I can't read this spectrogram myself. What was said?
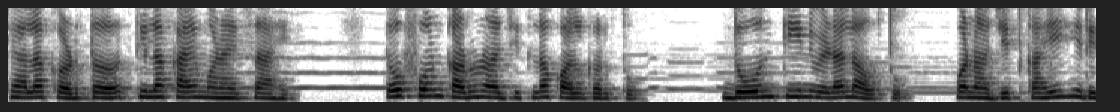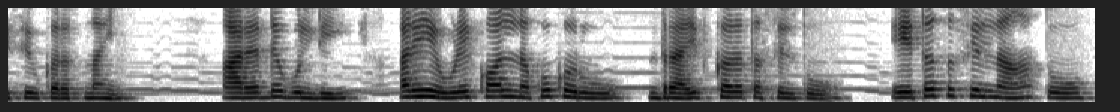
त्याला कळतं तिला काय म्हणायचं आहे. तो फोन काढून अजितला कॉल करतो. दोन तीन वेळा लावतो पण अजित काही रिसीव्ह करत नाही. आराध्य बोलली अरे एवढे कॉल नको करू. ड्राईव्ह करत असेल तो. येतच असेल ना तो?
